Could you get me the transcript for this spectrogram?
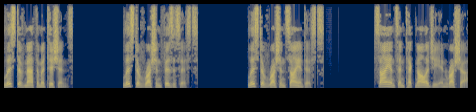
List of mathematicians. List of Russian physicists. List of Russian scientists. Science and technology in Russia.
